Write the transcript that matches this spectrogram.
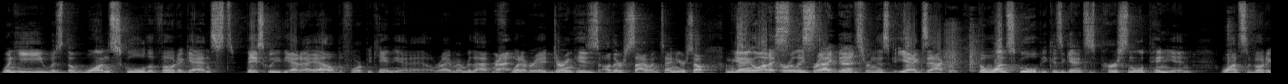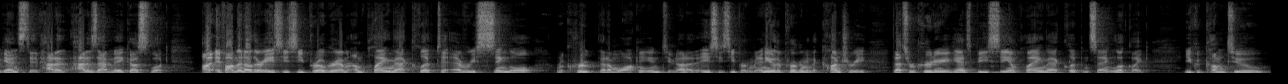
when he was the one school to vote against basically the NIL before it became the NIL. Right? Remember that? Right. Whatever during his other silent tenure. So I'm getting a lot of The- early the Brad stipend. Bates from this. Yeah, exactly. The one school because again, it's his personal opinion wants to vote against it. How do, how does that make us look? Uh, if I'm another ACC program, I'm playing that clip to every single recruit that I'm walking into, not an ACC program, any other program in the country that's recruiting against BC. I'm playing that clip and saying, look, like you could come to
